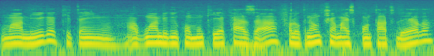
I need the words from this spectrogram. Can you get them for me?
Uma amiga que tem algum amigo em comum que ia casar, falou que não tinha mais contato dela.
